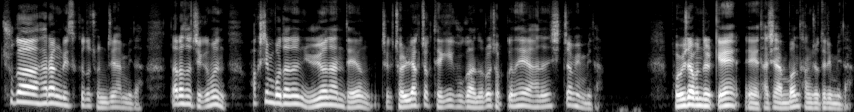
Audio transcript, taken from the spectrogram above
추가 하락 리스크도 존재합니다. 따라서 지금은 확신보다는 유연한 대응, 즉 전략적 대기 구간으로 접근해야 하는 시점입니다. 보유자분들께 예, 다시 한번 강조드립니다.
